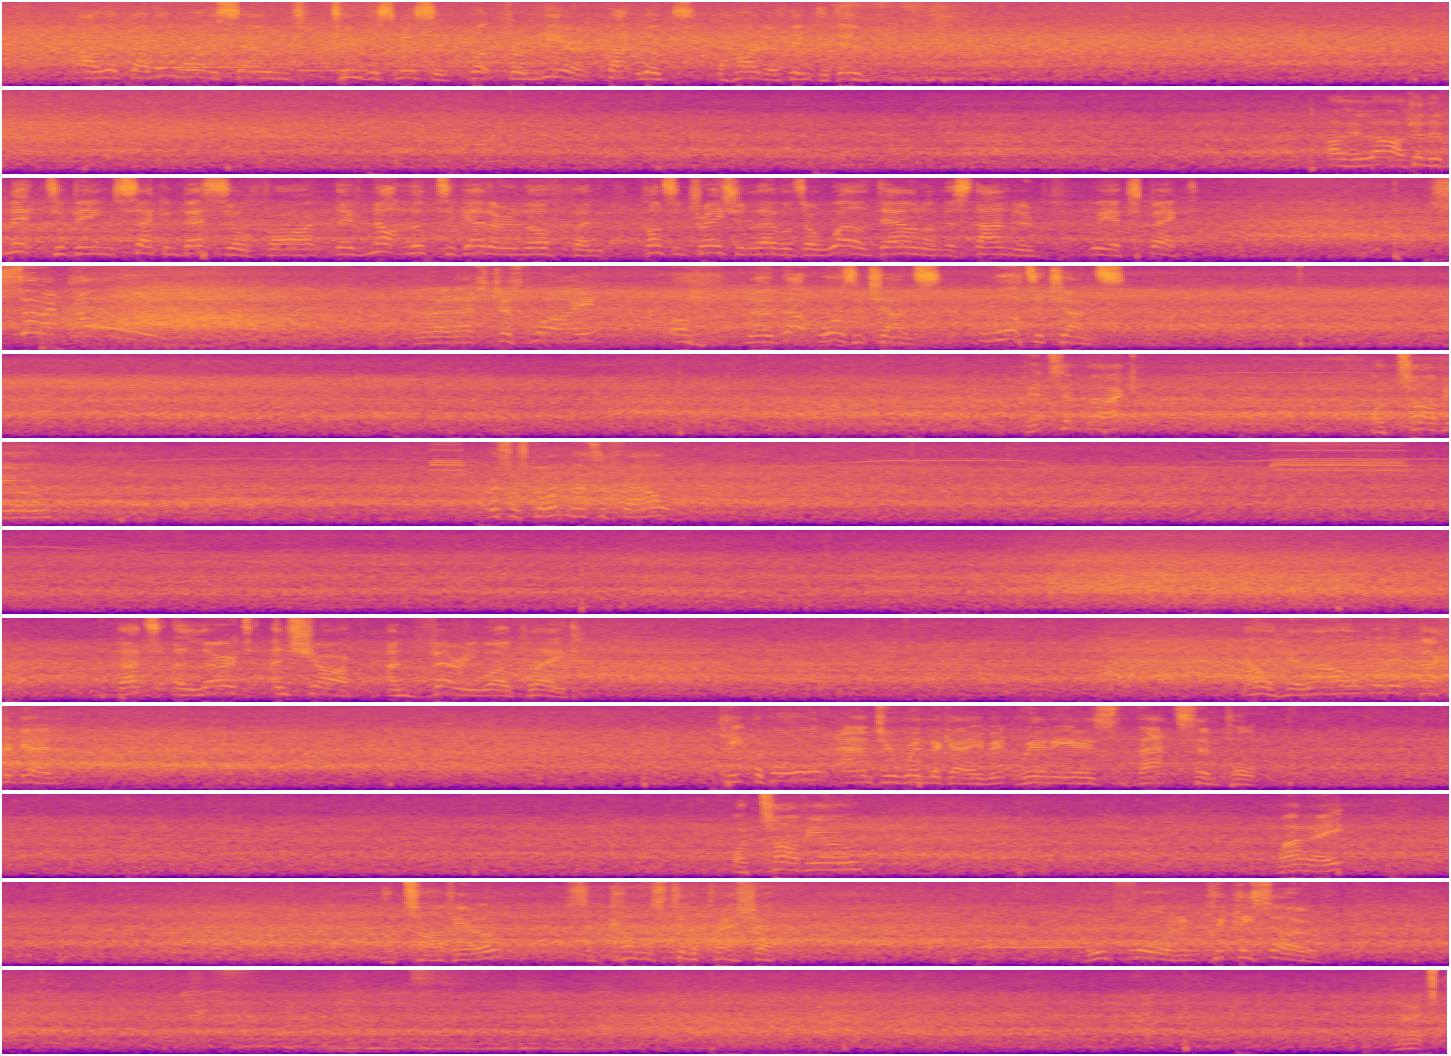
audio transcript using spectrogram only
Oh, look, I don't want to sound too dismissive, but from here, that looks the harder thing to do. Al Hilal can admit to being second best so far. They've not looked together enough and concentration levels are well down on the standard we expect. Shot a goal! No, that's just wide. Oh, no, that was a chance. What a chance. Gets it back. Otavio Whistle's gone, that's a foul. That's alert and sharp and very well played. Al Hilal get it back again. Keep the ball and you win the game. It really is that simple. Otavio. Mane. Otavio succumbs to the pressure. Moved forward and quickly so.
